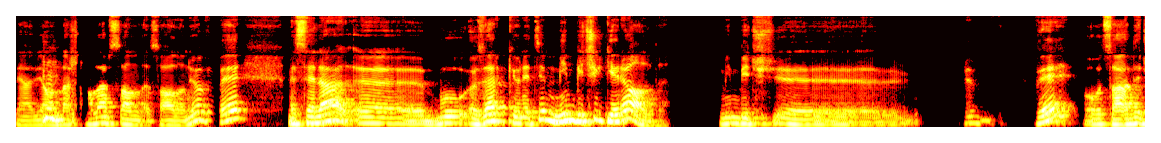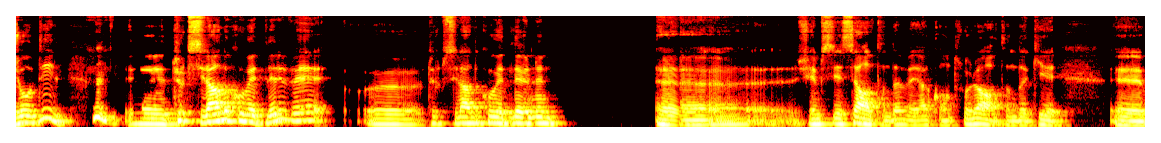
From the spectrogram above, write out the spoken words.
Yani anlaşmalar sağ- sağlanıyor ve mesela e, bu özerk yönetim Minbiç'i geri aldı. Minbiç e, ve o sadece o değil. E, Türk Silahlı Kuvvetleri ve e, Türk Silahlı Kuvvetleri'nin e, şemsiyesi altında veya kontrolü altındaki e,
